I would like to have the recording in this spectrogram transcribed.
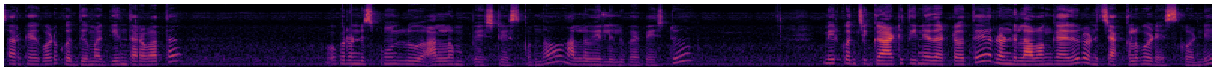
సొరకాయ కూడా కొద్దిగా మగ్గిన తర్వాత ఒక రెండు స్పూన్లు అల్లం పేస్ట్ వేసుకుందాం. అల్లం వెల్లుల్లిపాయ పేస్టు. మీరు కొంచెం ఘాటి తినేటట్టు అయితే రెండు లవంగాలు రెండు చెక్కలు కూడా వేసుకోండి.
